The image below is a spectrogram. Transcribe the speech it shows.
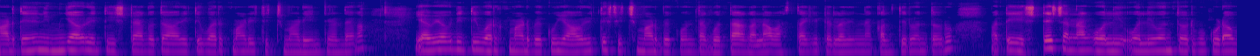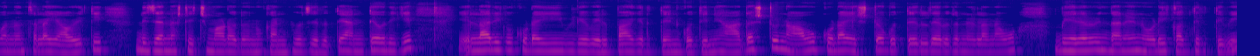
ಮಾಡ್ದೇ ನಿಮ್ಗೆ ಯಾವ ರೀತಿ ಇಷ್ಟ ಆಗುತ್ತೋ ಆ ರೀತಿ ವರ್ಕ್ ಮಾಡಿ ಸ್ಟಿಚ್ ಮಾಡಿ ಅಂತ ಹೇಳಿದಾಗ ಯಾವ್ಯಾವ ರೀತಿ ವರ್ಕ್ ಮಾಡಬೇಕು, ಯಾವ ರೀತಿ ಸ್ಟಿಚ್ ಮಾಡಬೇಕು ಅಂತ ಗೊತ್ತಾಗಲ್ಲ. ಹೊಸ್ದಾಗಿ ಟೈಲರಿಂಗ್ನ ಕಲ್ತಿರುವಂಥವ್ರು ಮತ್ತು ಎಷ್ಟೇ ಚೆನ್ನಾಗಿ ಹೊಲಿ ಹೊಲಿಯುವಂಥವ್ರಿಗೂ ಕೂಡ ಒಂದೊಂದು ಸಲ ಯಾವ ರೀತಿ ಡಿಸೈನ್ನ ಸ್ಟಿಚ್ ಮಾಡೋದು ಅನ್ನೋ ಕನ್ಫ್ಯೂಸ್ ಇರುತ್ತೆ. ಅಂಥವರಿಗೆ ಎಲ್ಲರಿಗೂ ಕೂಡ ಈ ವಿಡಿಯೋ ಹೆಲ್ಪ್ ಆಗಿರುತ್ತೆ ಅನ್ಕೋತೀನಿ. ಆದಷ್ಟು ನಾವು ಕೂಡ ಎಷ್ಟೋ ಗೊತ್ತಿಲ್ಲದೆ ಇರೋದನ್ನೆಲ್ಲ ನಾವು ಬೇರೆಯವರಿಂದಾನೇ ನೋಡಿ ಕಲ್ತಿರ್ತೀವಿ.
